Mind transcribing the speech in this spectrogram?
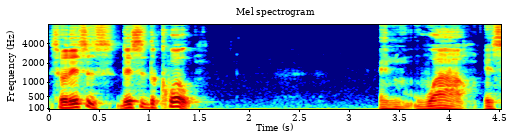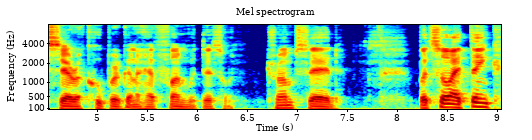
so this is this is the quote. And wow, is Sarah Cooper going to have fun with this one? Trump said, "But so I think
